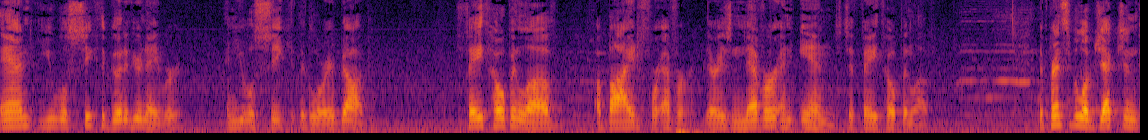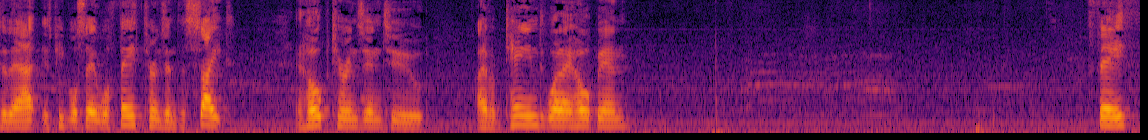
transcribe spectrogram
And you will seek the good of your neighbor, and you will seek the glory of God. Faith, hope, and love abide forever. There is never an end to faith, hope, and love. The principal objection to that is people say, well, faith turns into sight, and hope turns into, I've obtained what I hope in. Faith,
